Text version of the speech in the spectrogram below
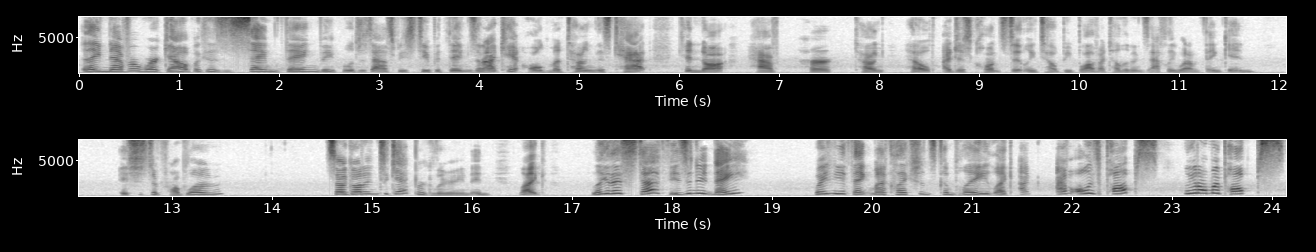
they never work out because the same thing. People just ask me stupid things. And I can't hold my tongue. This cat cannot have her tongue held. I just constantly tell people off. I tell them exactly what I'm thinking. It's just a problem. So I got into cat burglaring and like, look at this stuff, isn't it neat? When do you think my collection's complete? Like I, I have all these pops. Look at all my pops.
